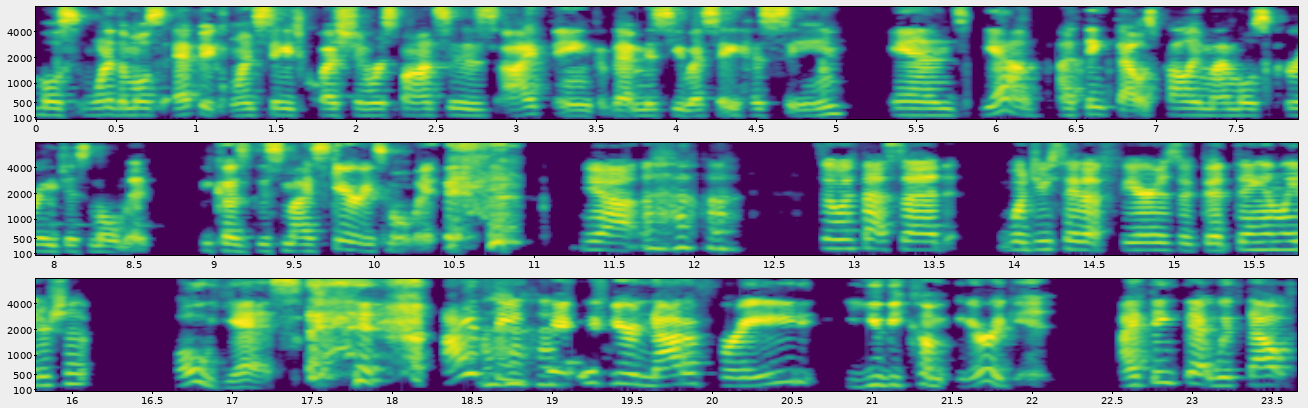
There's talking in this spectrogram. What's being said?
most one of the most epic on stage question responses I think that Miss USA has seen. And yeah, I think that was probably my most courageous moment because this is my scariest moment. yeah. so, with that said, would you say that fear is a good thing in leadership? Oh, yes. I think that if you're not afraid, you become arrogant. I think that without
